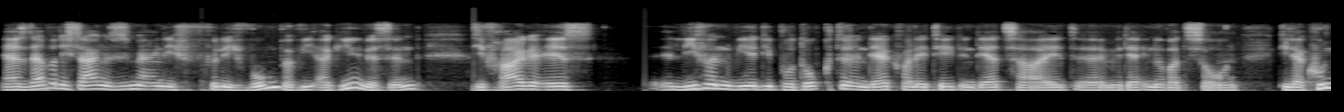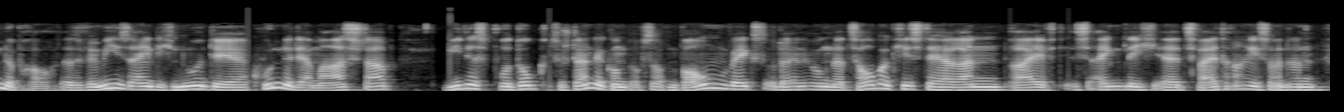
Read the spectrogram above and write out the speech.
Ja, also da würde ich sagen, es ist mir eigentlich völlig Wumpe, wie agil wir sind. Die Frage ist, liefern wir die Produkte in der Qualität, in der Zeit, äh, mit der Innovation, die der Kunde braucht. Also für mich ist eigentlich nur der Kunde der Maßstab, wie das Produkt zustande kommt, ob es auf dem Baum wächst oder in irgendeiner Zauberkiste heranreift, ist eigentlich äh, zweitrangig, sondern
